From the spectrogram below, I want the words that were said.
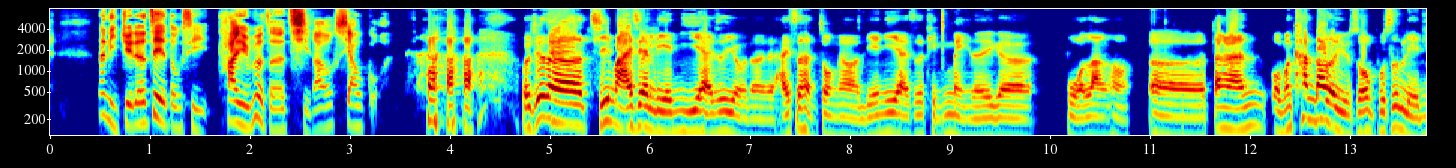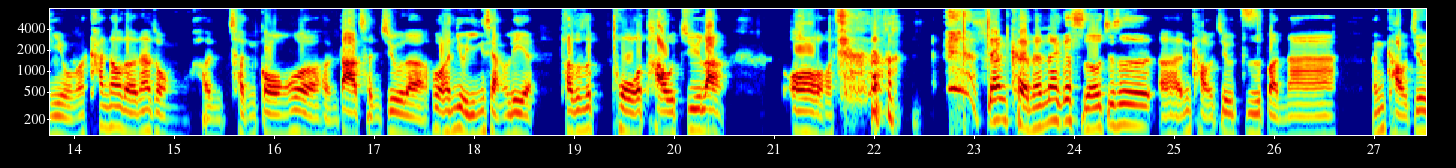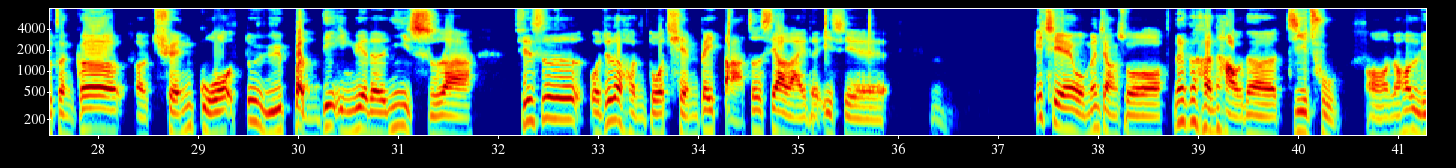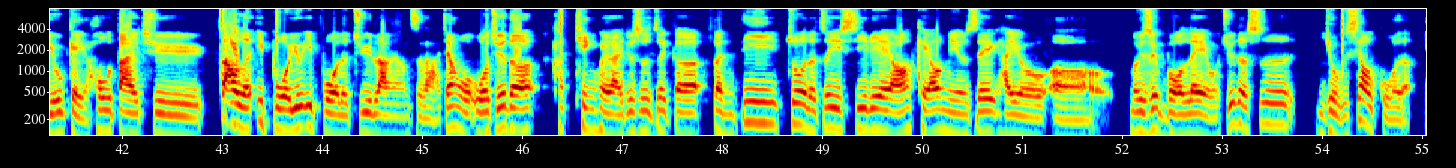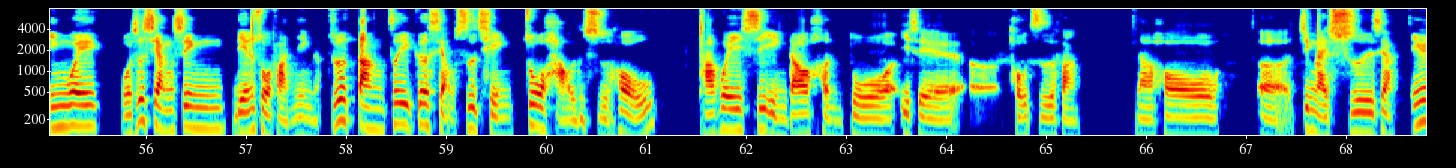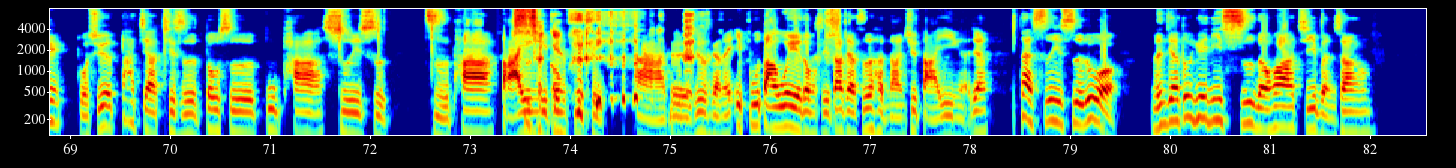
那你觉得这些东西它有没有真的起到效果？我觉得起码一些涟漪还是有的，还是很重要。涟漪还是挺美的一个波浪哈。呃，当然我们看到的有时候不是涟漪，我们看到的那种很成功或者很大成就的，或很有影响力的，它都是波涛巨浪。哦，这样可能那个时候就是呃很考究资本啊，很考究整个呃全国对于本地音乐的意识啊。其实我觉得很多前辈打这下来的一些，嗯，一些我们讲说那个很好的基础哦，然后留给后代去造了一波又一波的巨浪，样子啦。这样我我觉得听回来就是这个本地做的这一系列哦，KL Music 还有呃 Music Boleh，我觉得是有效果的，因为我是相信连锁反应的，就是当这一个小事情做好的时候。它会吸引到很多一些呃投资方，然后呃进来试一下，因为我觉得大家其实都是不怕试一试，只怕答应一件事情 啊，对，就是可能一步到位的东西，大家是很难去答应的。这样，但试一试，如果人家都愿意试的话，基本上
